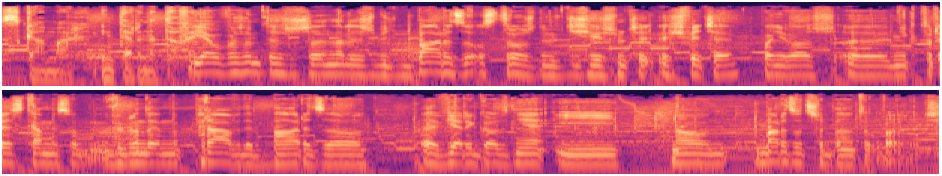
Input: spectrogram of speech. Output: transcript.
skamach internetowych. Ja uważam też, że należy być bardzo ostrożnym w dzisiejszym cie- świecie, ponieważ e, niektóre skamy są, wyglądają naprawdę bardzo e, wiarygodnie i no, bardzo trzeba na to uważać.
